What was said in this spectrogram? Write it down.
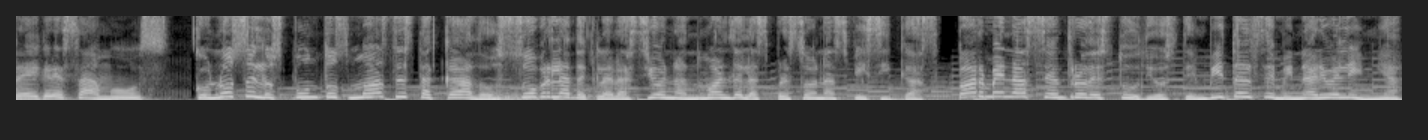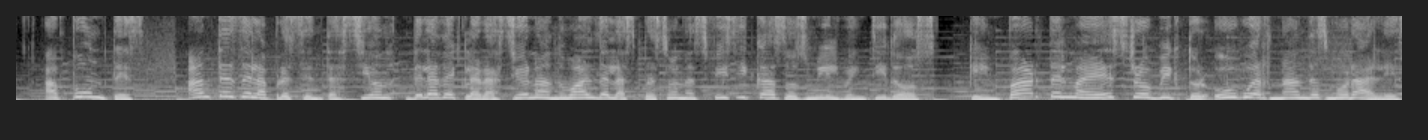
Regresamos. Conoce los puntos más destacados sobre la Declaración Anual de las Personas Físicas. Parmenas Centro de Estudios te invita al seminario en línea. Apuntes antes de la presentación de la Declaración Anual de las Personas Físicas 2022, que imparte el maestro Víctor Hugo Hernández Morales,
